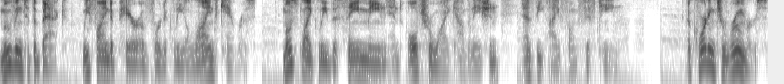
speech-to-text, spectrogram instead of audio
Moving to the back, we find a pair of vertically aligned cameras, most likely the same main and ultra-wide combination as the iPhone 15. According to rumors,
